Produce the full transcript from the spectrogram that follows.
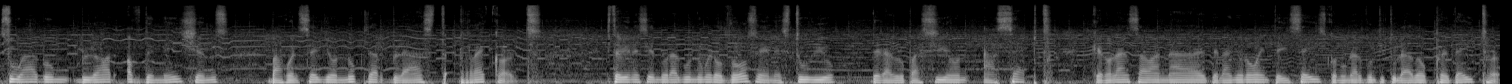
Su álbum Blood of the Nations bajo el sello Nuclear Blast Records. Este viene siendo el álbum número 12 en estudio de la agrupación Accept, que no lanzaba nada desde el año 96 con un álbum titulado Predator.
